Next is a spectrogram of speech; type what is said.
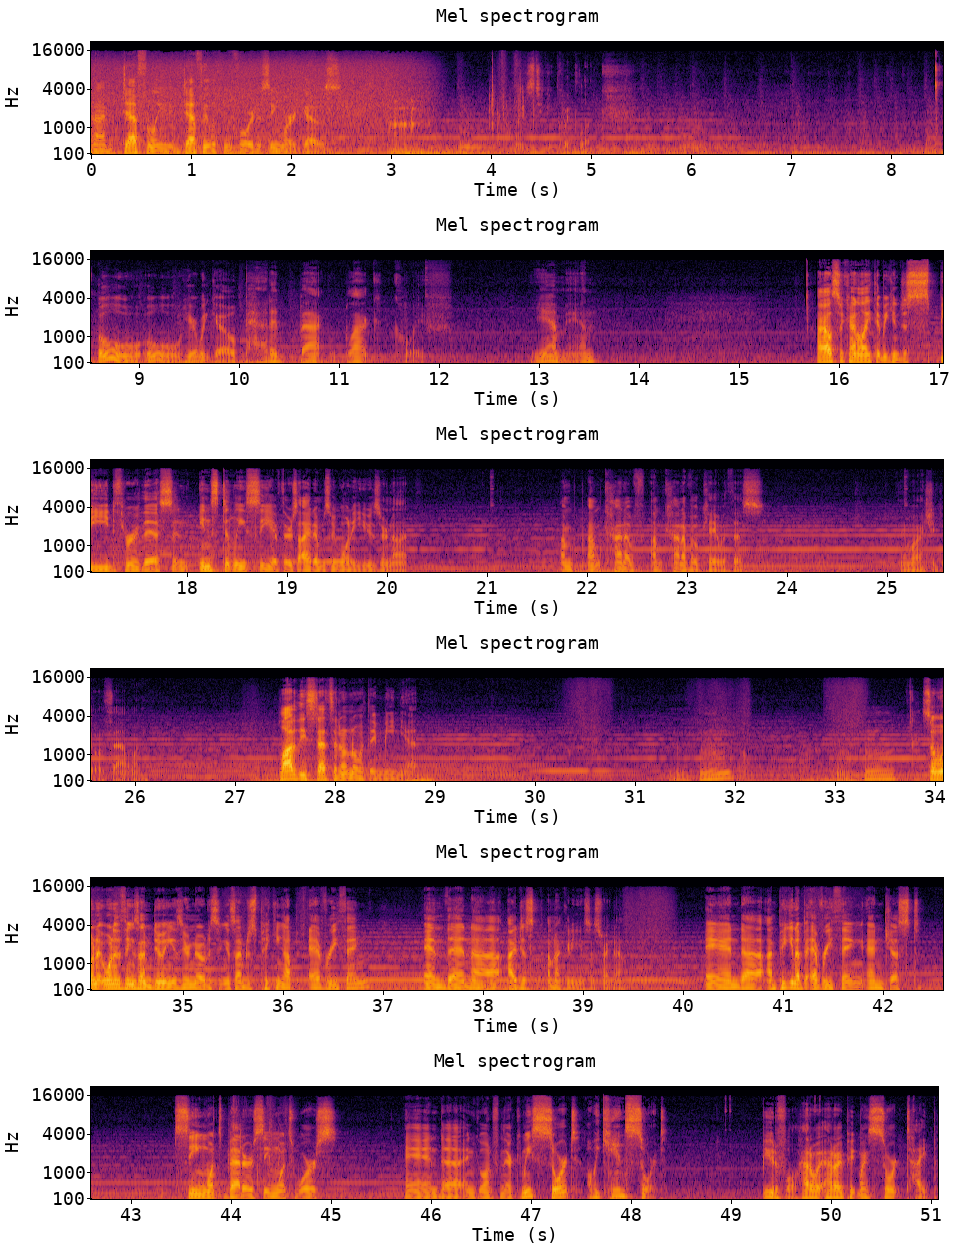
And I'm definitely definitely looking forward to seeing where it goes. Let's take a quick look. Ooh, ooh, here we go. Padded back black coif. Yeah, man. I also kind of like that we can just speed through this and instantly see if there's items we want to use or not. I'm I'm kind of I'm kind of okay with this. And we'll actually go with that one. A lot of these stats I don't know what they mean yet. Mm-hmm. Mm-hmm. So one, one of the things I'm doing is you're noticing is I'm just picking up everything and then uh, I just I'm not going to use this right now. And uh, I'm picking up everything and just seeing what's better, seeing what's worse. and uh, and going from there. Can we sort? Oh, we can sort. Beautiful. How do I how do I pick my sort type?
